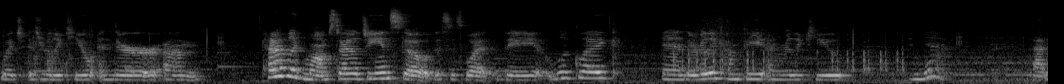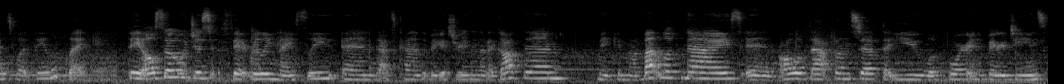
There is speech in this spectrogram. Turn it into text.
which is really cute, and they're um, kind of like mom style jeans, so this is what they look like, and they're really comfy and really cute, and yeah, that is what they look like. They also just fit really nicely, and that's kind of the biggest reason that I got them making my butt look nice and all of that fun stuff that you look for in a pair of jeans.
